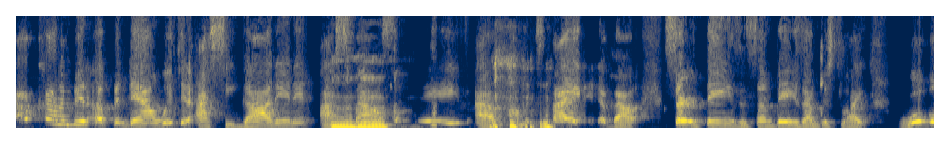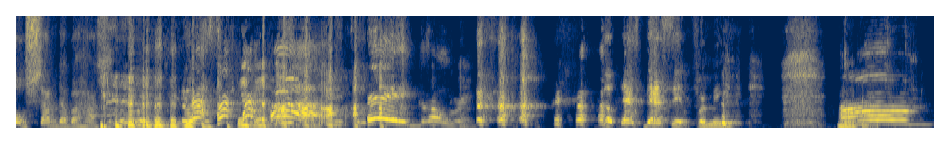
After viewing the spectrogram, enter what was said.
I've kind of been up and down with it. I see God in it. I mm-hmm. smile days. I, am excited about certain things, and some days I'm just like, Robo Shanda Hey, glory. so that's that's it for me. Um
